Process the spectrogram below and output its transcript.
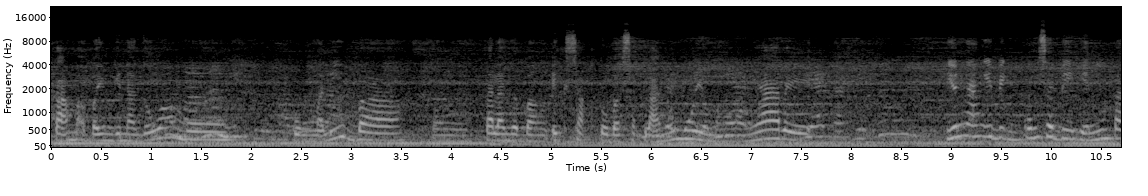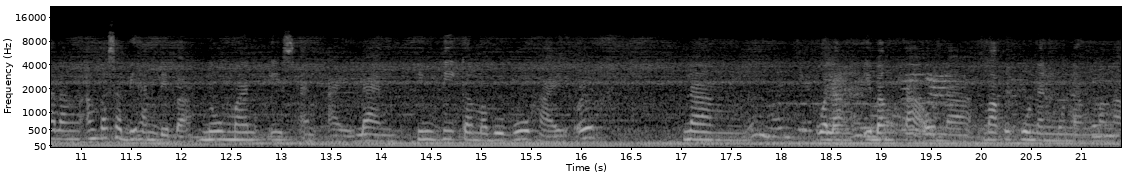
tama ba yung ginagawa mo, kung mali ba, kung talaga bang eksakto ba sa plano mo yung mga nangyari. Yun nga ang ibig kong sabihin, yung parang ang kasabihan, 'di ba? No man is an island. Hindi ka mabubuhay or ng walang ibang tao na makukunan mo ng mga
